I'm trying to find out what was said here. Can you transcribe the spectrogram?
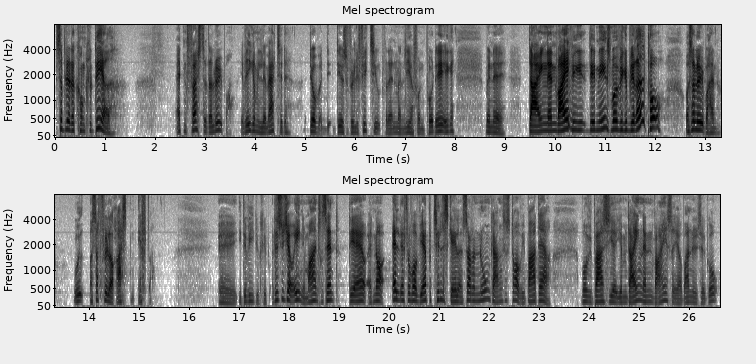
så blev der konkluderet, at den første, der løber, jeg ved ikke, om I lader mærke til det, det, var, det, det er jo selvfølgelig fiktivt, hvordan man lige har fundet på det, ikke? Men øh, der er ingen anden vej. Vi, det er den eneste måde, vi kan blive reddet på. Og så løber han ud, og så følger resten efter øh, i det videoklip. Og det synes jeg jo egentlig meget interessant. Det er jo, at når alt efter, hvor vi er på tillidsskalaen, så er der nogle gange, så står vi bare der, hvor vi bare siger, jamen der er ingen anden vej, så jeg er bare nødt til at gå.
